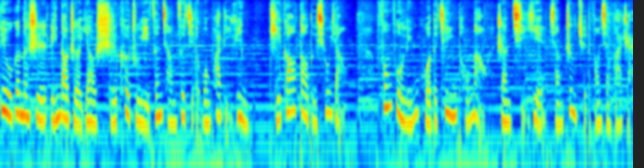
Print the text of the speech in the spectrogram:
第五个呢是领导者要时刻注意增强自己的文化底蕴，提高道德修养，丰富灵活的经营头脑，让企业向正确的方向发展。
